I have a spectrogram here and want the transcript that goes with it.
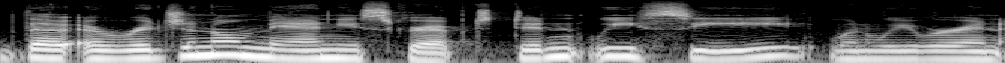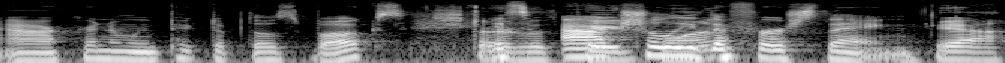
the original manuscript, didn't we see when we were in Akron and we picked up those books? Started it's actually one. the first thing. Yeah.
